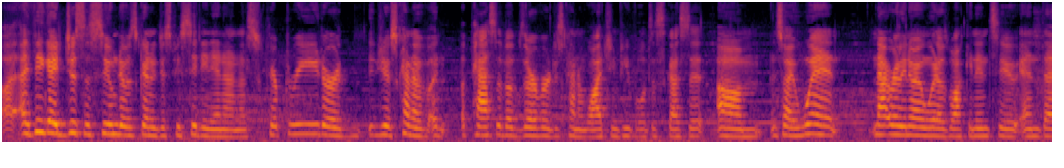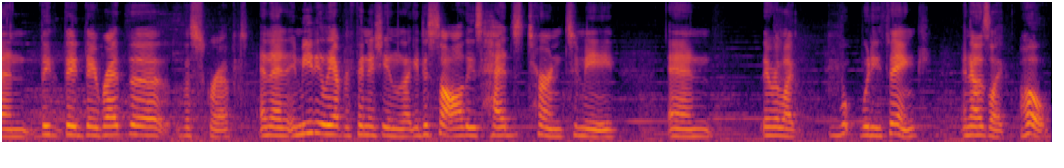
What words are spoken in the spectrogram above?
I think I just assumed I was going to just be sitting in on a script read or just kind of a, a passive observer, just kind of watching people discuss it. Um, and so I went not really knowing what I was walking into, and then they, they, they, read the, the script, and then immediately after finishing, like I just saw all these heads turn to me, and they were like, "What do you think?" And I was like, "Oh,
